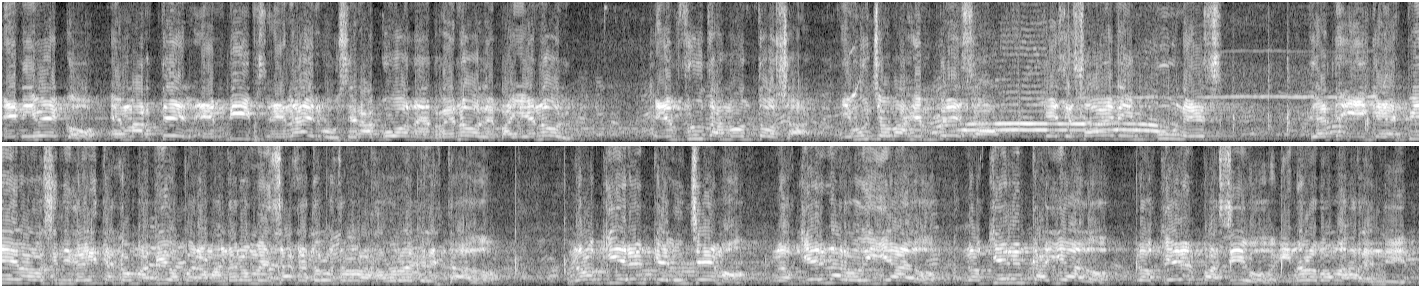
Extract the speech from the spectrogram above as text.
en Ibeco, en Martel, en Vips, en Airbus, en Acuona, en Renault, en Vallenol, en Frutas Montosa y muchas más empresas que se saben impunes y que despiden a los sindicalistas combativos para mandar un mensaje a todos los trabajadores del Estado. No quieren que luchemos, nos quieren arrodillados, nos quieren callados, nos quieren pasivos y no nos vamos a rendir. ¿En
